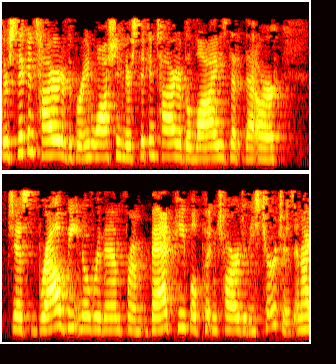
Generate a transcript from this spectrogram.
they're sick and tired of the brainwashing, they're sick and tired of the lies that, that are just browbeaten over them from bad people put in charge of these churches. And I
